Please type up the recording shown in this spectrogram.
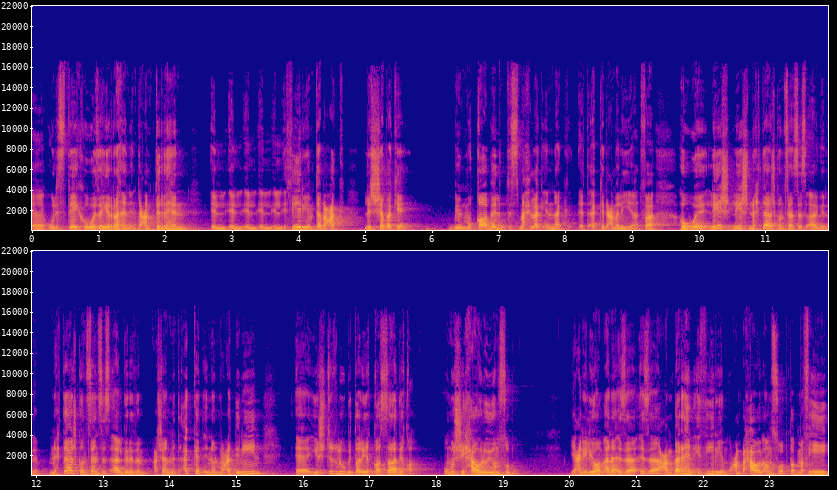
آه، وال stake هو زي الرهن. أنت عم ترهن الإيثيريوم تبعك للشبكة. بالمقابل بتسمح لك إنك تأكد عمليات. فهو ليش ليش نحتاج consensus algorithm بنحتاج consensus algorithm عشان نتأكد إنه المعدنين آه، يشتغلوا بطريقة صادقة ومش يحاولوا ينصبوا. يعني اليوم أنا إذا إذا عم برهن ايثيريوم وعم بحاول أنصب طب ما في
